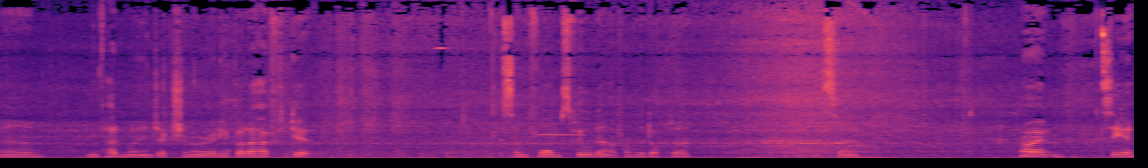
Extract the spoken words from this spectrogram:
um, I've had my injection already, but I have to get some forms filled out from the doctor. So, alright, see ya.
